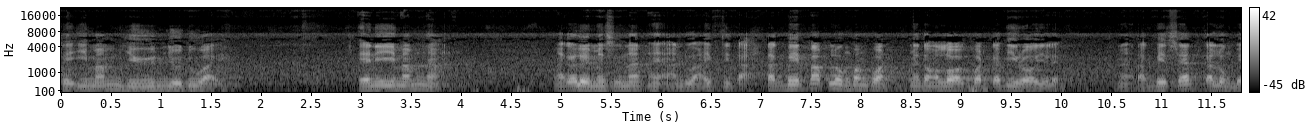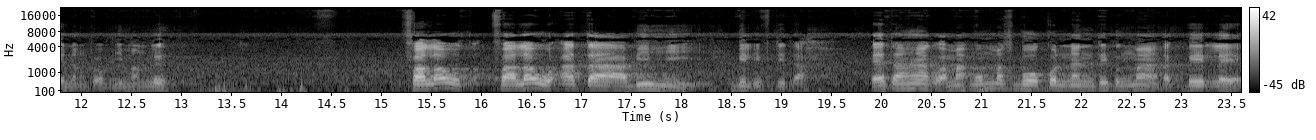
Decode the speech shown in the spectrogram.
ที่อิมัมยืนอยู่ด้วย แต่นี่มัมหนักนะก็เลยไม่สุนัตให้อ่านดูอาอิฟติตาตักเบตปั๊บลงพังผ่อนไม่ต้องอัลลอฮฺอัดกะบีรออยู่เลยนะตักเบตเสร็จก็ลงเป็นดังพร้อมอิมัมเลยฟาเลาฟาเลาอัตาบิฮิบิลอิฟติตาแต่ถ้าหากว่ามะมุมมัสโบคนนั้นที่เพิ่งมาตักเบตแล้ว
